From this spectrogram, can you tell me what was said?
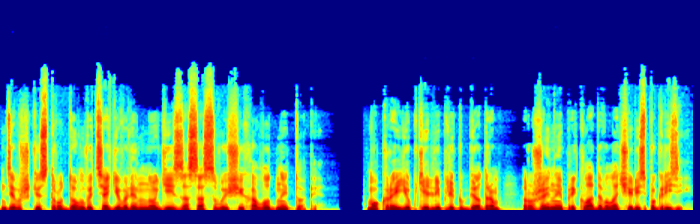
девушки с трудом вытягивали ноги из засасывающей холодной топи. Мокрые юбки липли к бедрам, ружейные прикладывала через по грязи.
